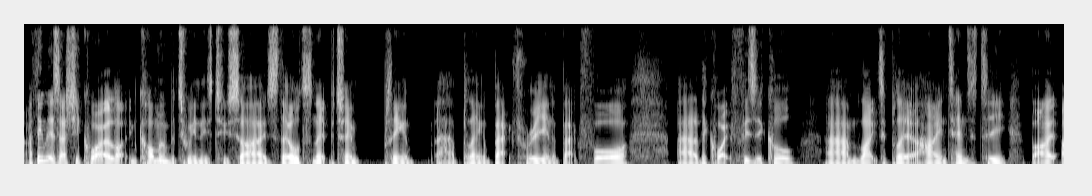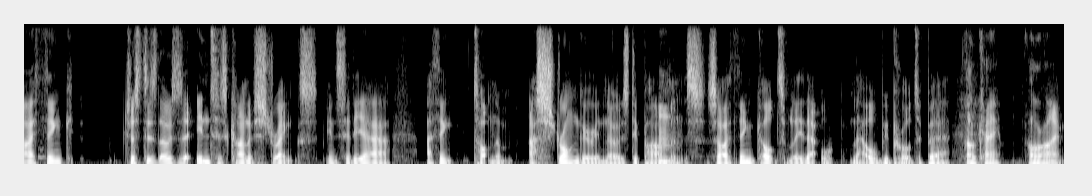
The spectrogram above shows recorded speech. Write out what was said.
I think there's actually quite a lot in common between these two sides. They alternate between playing a, uh, playing a back three and a back four. Uh, they're quite physical, um, like to play at a high intensity. But I, I think just as those are Inter's kind of strengths in Serie A, I think Tottenham are stronger in those departments. So I think ultimately that will that will be brought to bear. Okay. All right.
